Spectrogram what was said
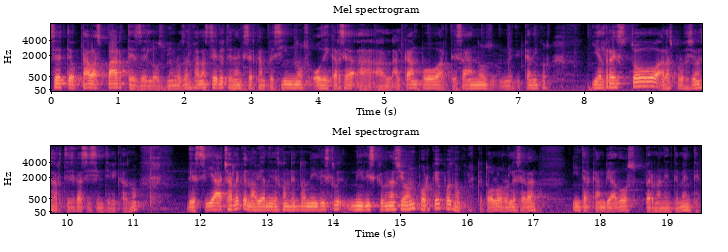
Siete octavas partes de los miembros del fanasterio tenían que ser campesinos o dedicarse al campo, artesanos, mecánicos, y el resto a las profesiones artísticas y científicas, ¿no? Decía Charlie que no había ni descontento ni, discriminación porque, pues no, porque todos los roles eran intercambiados permanentemente.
